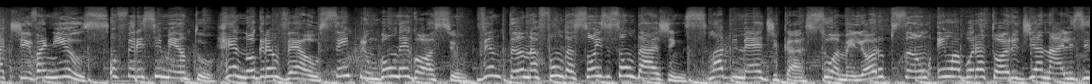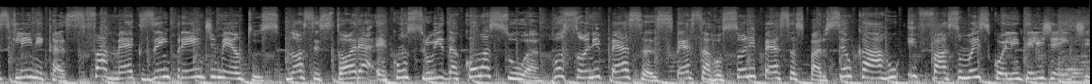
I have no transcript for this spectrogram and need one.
Ativa News. Oferecimento. Renault Granvel, sempre um bom negócio. Ventana Fundações e Sondagens. Lab Médica, sua melhor opção em laboratório de análises clínicas. Famex Empreendimentos. Nossa história é construída com a sua. Rossoni Peças. Peça Rossoni Peças para o seu carro e faça uma escolha inteligente.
